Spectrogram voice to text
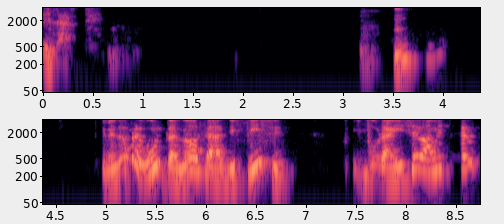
el arte? ¿Mm? Tremenda pregunta, ¿no? O sea, difícil. Y por ahí se va a meter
